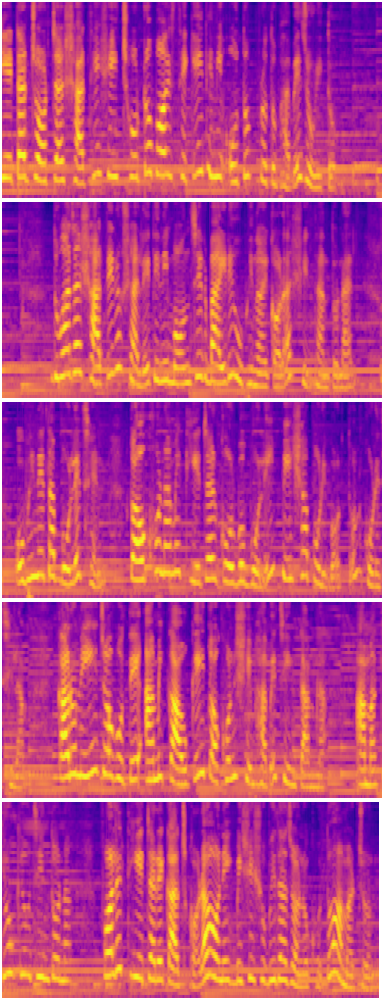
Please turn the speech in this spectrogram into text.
থিয়েটার চর্চার সাথে সেই ছোট বয়স থেকেই তিনি ওতপ্রোতভাবে জড়িত। দু সালে তিনি মঞ্চের বাইরে অভিনয় করার সিদ্ধান্ত নেন। অভিনেতা বলেছেন, তখন আমি থিয়েটার করব বলেই পেশা পরিবর্তন করেছিলাম। কারণ এই জগতে আমি কাউকেই তখন সেভাবে চিনতাম না। আমাকেও কেউ চিনত না। ফলে থিয়েটারে কাজ করা অনেক বেশি সুবিধাজনক হতো আমার জন্য।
